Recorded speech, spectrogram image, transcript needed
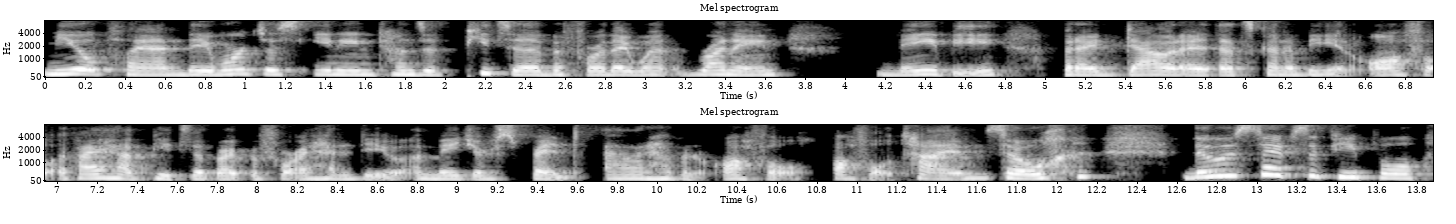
meal plan. They weren't just eating tons of pizza before they went running maybe, but I doubt it. That's going to be an awful. If I had pizza right before I had to do a major sprint, I would have an awful, awful time. So, those types of people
